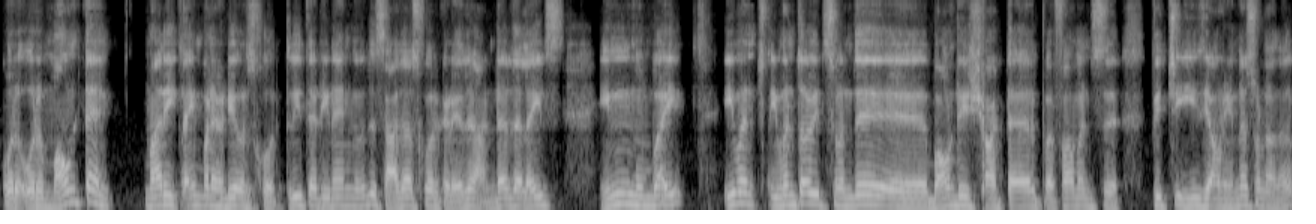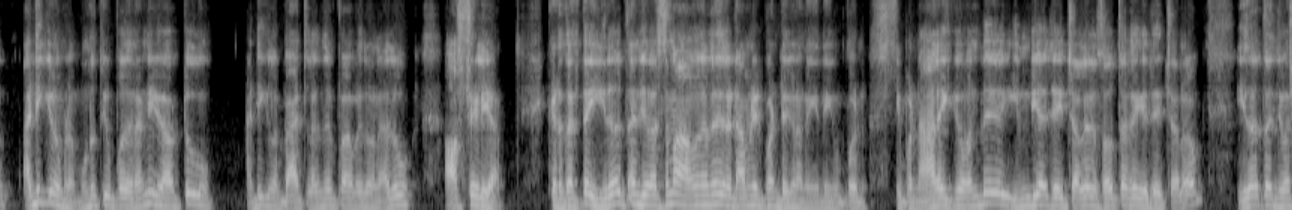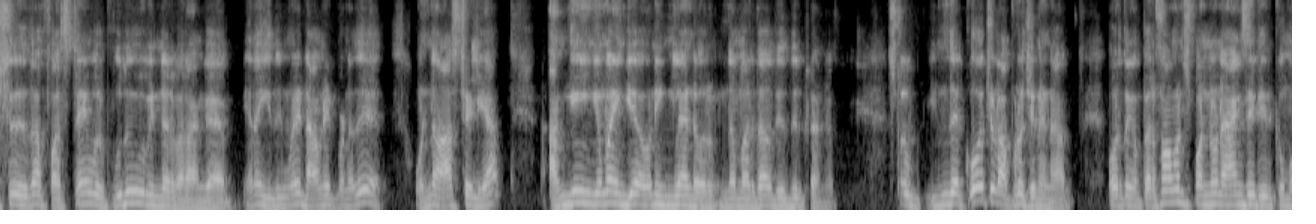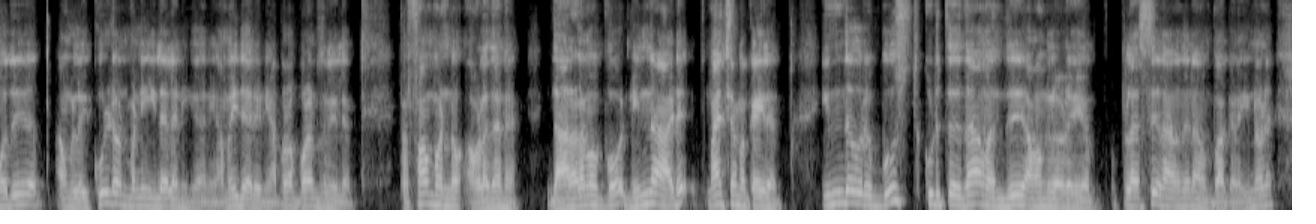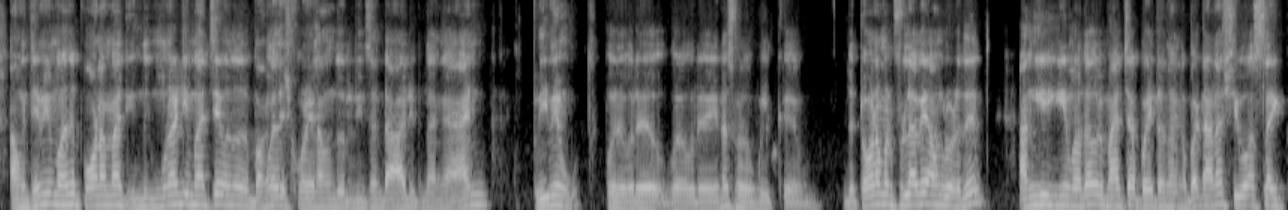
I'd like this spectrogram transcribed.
ஒரு ஒரு மவுண்டன் மாதிரி கிளைம் பண்ண வேண்டிய ஒரு ஸ்கோர் த்ரீ தேர்ட்டி நைன்ங்கிறது சாதா ஸ்கோர் கிடையாது. Under the lights in Mumbai even even though it's வந்து boundary shorter performance pitch easy அவங்க என்ன சொன்னாங்க? அடிக்கணும்ல. முன்னூத்தி முப்பது ரன் யூ ஹவ் டு அடிக்கலாம். பேட்ல இருந்து அதுவும் ஆஸ்திரேலியா. கிட்டத்தட்ட இருபத்தஞ்சு வருஷமா அவங்க தான் இதுல டாமினேட் பண்ணிட்டு இருக்கிறாங்க இன்னைக்கு இப்போ இப்போ நாளைக்கு வந்து இந்தியா ஜெயிச்சாலோ இல்லை சவுத் ஆப்பிரிக்கா ஜெயிச்சாலோ இருபத்தஞ்சு வருஷத்துக்கு தான் ஃபர்ஸ்ட் டைம் ஒரு புது வின்னர் வராங்க. ஏன்னா இதுக்கு முன்னாடி டாமினேட் பண்ணது ஒண்ணு ஆஸ்திரேலியா அங்கேயும் இங்கேயுமா எங்கேயோ ஒன்று இங்கிலாந்து வரும். இந்த மாதிரி தான் வந்து இருந்திருக்காங்க ஸோ இந்த கோச்சோட அப்ரோச் என்னன்னா ஒருத்தங்க பெர்ஃபார்மன்ஸ் பண்ணணும்னு ஆங்ஸைட்டி இருக்கும்போது அவங்களை கூல் டவுன் பண்ணி இல்லை இல்லை நீங்க நீ அமைதியா நீ அப்புறம் போகலான்னு சொல்லல பெர்ஃபார்ம் பண்ணும். அவ்வளோதானே தாராளமா போ. நின்று ஆடு மேட்ச் நம்ம கையில. இந்த ஒரு பூஸ்ட் கொடுத்தது தான் வந்து அவங்களுடைய பிளஸ் நான் வந்து நான் பாக்குறேன் இன்னொன்று அவங்க ஜெமிமா வந்து போன மேட்ச் இதுக்கு முன்னாடி மேட்சே வந்து ஒரு பங்களாதேஷ் கூட வந்து ஒரு ரீசெண்டா ஆடிட்டு இருந்தாங்க. அண்ட் ப்ரீமியம் ஒரு ஒரு ஒரு- என்ன சொல்றது உங்களுக்கு இந்த டோர்னமெண்ட் ஃபுல்லாவே அவங்களோடது. அங்கேயும் இங்கேயும் தான் ஒரு மேட்சா போயிட்டு வந்தாங்க. பட் ஆனா ஷி வாஸ் லைக்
